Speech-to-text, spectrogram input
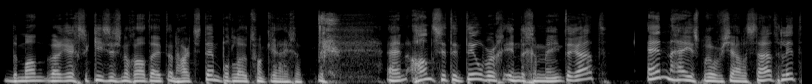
De man waar rechtse kiezers nog altijd een hard stempellood van krijgen. En Hans zit in Tilburg in de gemeenteraad. En hij is provinciale staatslid.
